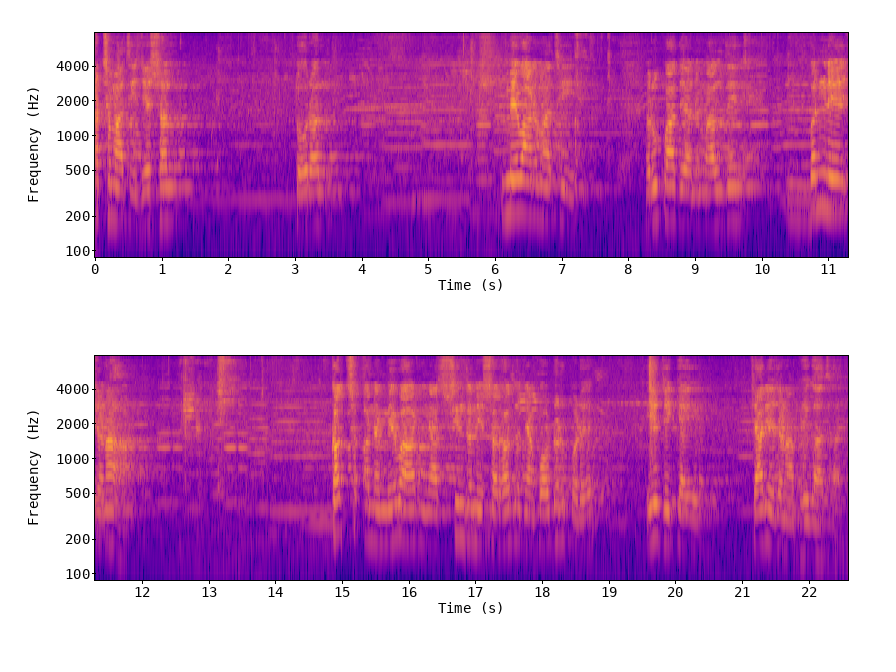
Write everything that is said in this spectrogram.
કચ્છમાંથી જેસલ, તોરલ, મેવાડમાંથી રૂપાદે અને માલદે બંને જણા કચ્છ અને મેવાડ ત્યાં સિંધની સરહદ જ્યાં બોર્ડર પડે, એ જગ્યાએ ચારે જણા ભેગા થાય.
